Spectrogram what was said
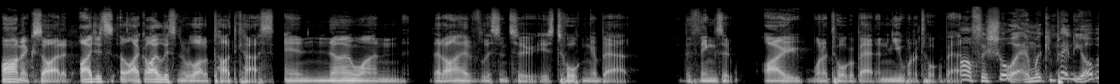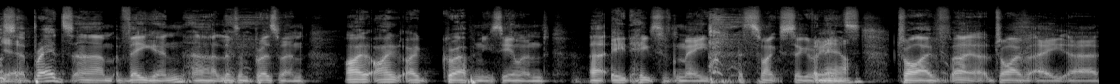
I'm excited. I just like I listen to a lot of podcasts, and no one that I have listened to is talking about the things that I want to talk about and you want to talk about. Oh, for sure. And we're completely opposite. Yeah. Brad's um, vegan, uh, lives in Brisbane. I, I, I grew up in New Zealand, uh, eat heaps of meat, smoke cigarettes, drive uh, drive a uh,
